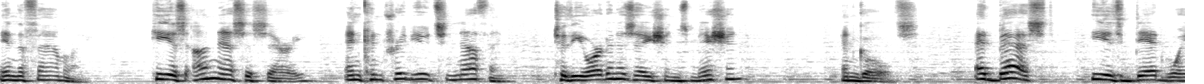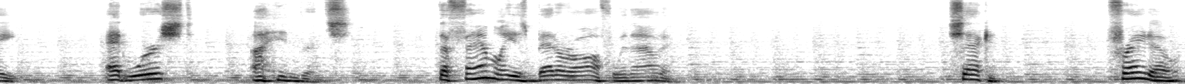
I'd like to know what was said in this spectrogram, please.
in the family. He is unnecessary and contributes nothing to the organization's mission and goals. At best, he is dead weight. At worst, a hindrance. The family is better off without him. Second, Fredo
